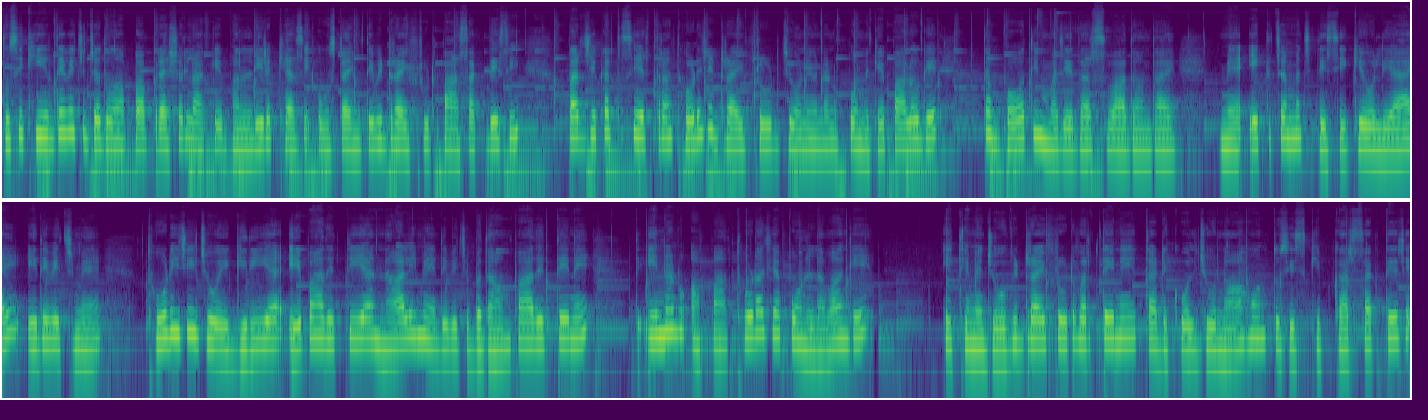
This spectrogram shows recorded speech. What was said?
ਤੁਸੀਂ ਖੀਰ ਦੇ ਵਿੱਚ ਜਦੋਂ ਆਪਾਂ ਪ੍ਰੈਸ਼ਰ ਲਾ ਕੇ ਬਣ ਲਈ ਰੱਖਿਆ ਸੀ, ਉਸ ਟਾਈਮ ਤੇ ਵੀ ਡਰਾਈ ਫਰੂਟ ਪਾ ਸਕਦੇ ਸੀ। ਪਰ ਜੇਕਰ ਤੁਸੀਂ ਇਸ ਤਰ੍ਹਾਂ ਥੋੜੇ ਜਿਹੇ ਡਰਾਈ ਫਰੂਟ ਜੋ ਨੇ ਉਹਨਾਂ ਨੂੰ ਭੁੰਨ ਕੇ ਪਾ ਲੋਗੇ ਤਾਂ ਬਹੁਤ ਹੀ ਮਜ਼ੇਦਾਰ ਸਵਾਦ ਆਉਂਦਾ ਹੈ। ਮੈਂ ਇੱਕ ਚਮਚ ਦੇਸੀ ਘਿਓ ਲਿਆ ਹੈ ਇਹਦੇ ਵਿੱਚ ਮੈਂ ਥੋੜੀ ਜੀ ਜੋ ਇਹ ਗਿਰੀ ਹੈ ਇਹ ਪਾ ਦਿੱਤੀ ਹੈ ਨਾਲ ਹੀ ਮੈਂ ਇਹਦੇ ਵਿੱਚ ਬਦਾਮ ਪਾ ਦਿੱਤੇ ਨੇ। ਤੇ ਇਹਨਾਂ ਨੂੰ ਆਪਾਂ ਥੋੜਾ ਜਿਹਾ ਭੁੰਨ ਲਵਾਂਗੇ। ਇੱਥੇ ਮੈਂ ਜੋ ਵੀ ਡਰਾਈ ਫਰੂਟ ਵਰਤੇ ਨੇ, ਤੁਹਾਡੇ ਕੋਲ ਜੋ ਨਾ ਹੋਣ, ਤੁਸੀਂ ਸਕਿਪ ਕਰ ਸਕਦੇ ਜੇ।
